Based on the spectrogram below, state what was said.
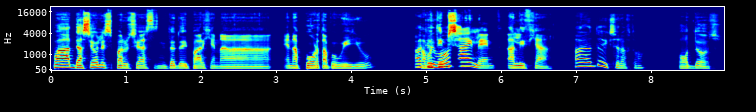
πάντα σε όλες τις παρουσιάσεις της Nintendo υπάρχει ένα, ένα port από Wii U. Από Team Ακριβώς. Silent, αλήθεια, Άρα δεν το ήξερα αυτό. όντως.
